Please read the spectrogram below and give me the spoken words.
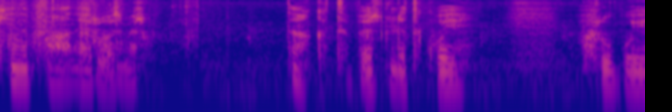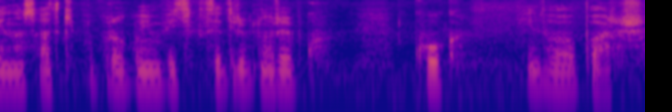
такий непоганий розмір. Так, а тепер для такої грубої насадки попробуємо відсікти дрібну рибку. Кук і два опариша.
